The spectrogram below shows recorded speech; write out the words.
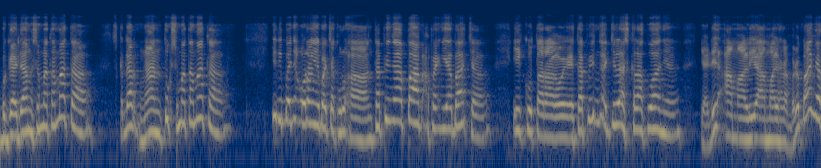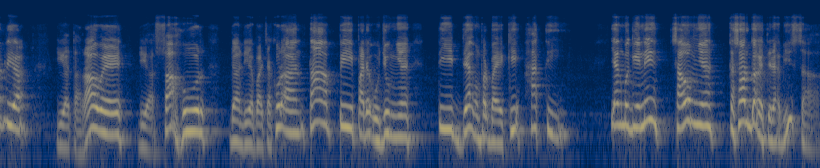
begadang semata-mata, sekedar ngantuk semata-mata. Jadi banyak orang yang baca Quran, tapi nggak apa apa yang ia baca. Ikut taraweh, tapi nggak jelas kelakuannya. Jadi amalia-amalia ramadan banyak dia. Dia taraweh, dia sahur, dan dia baca Quran, tapi pada ujungnya tidak memperbaiki hati. Yang begini saumnya ke surga ya tidak bisa.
